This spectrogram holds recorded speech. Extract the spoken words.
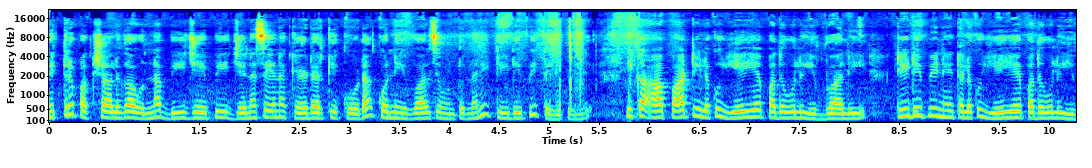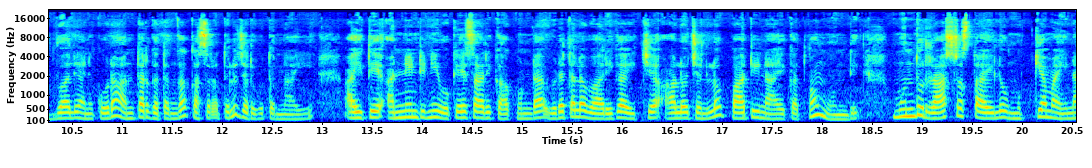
మిత్రపక్షాలుగా ఉన్న బీజేపీ జనసేన కేడర్కి కూడా కొన్ని ఇవ్వాల్సి ఉంటుందని టీడీపీ తెలిపింది. ఇక ఆ పార్టీలకు ఏ ఏ పదవులు ఇవ్వాలి? టీడీపీ నేతలకు ఏ ఏ పదవులు ఇవ్వాలి అని కూడా అంతర్గతంగా కసరత్తులు జరుగుతున్నాయి. అయితే అన్నింటినీ ఒకేసారి కాకుండా విడతల వారీగా ఇచ్చే ఆలోచనలో పార్టీ నాయకత్వం ఉంది. ముందు రాష్ట్ర స్థాయిలో ముఖ్యమైన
